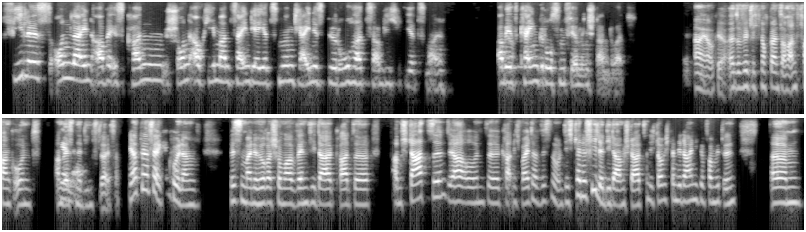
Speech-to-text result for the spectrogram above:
vieles online, aber es kann schon auch jemand sein, der jetzt nur ein kleines Büro hat, sage ich jetzt mal. Aber ja. jetzt keinen großen Firmenstandort. Ah ja, okay. Also wirklich noch ganz am Anfang und am genau. besten eine Dienstleister. Ja, perfekt, cool. Genau. Dann wissen meine Hörer schon mal, wenn sie da gerade äh, am Start sind, ja, und äh, gerade nicht weiter wissen. Und ich kenne viele, die da am Start sind. Ich glaube, ich kann dir da einige vermitteln. Ähm,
